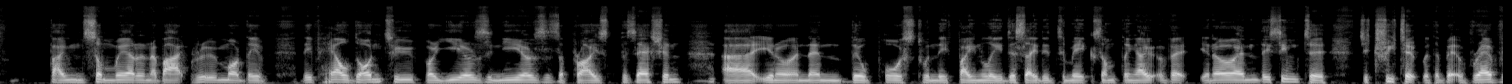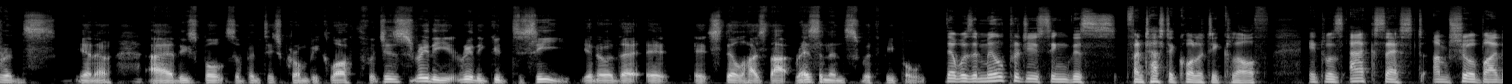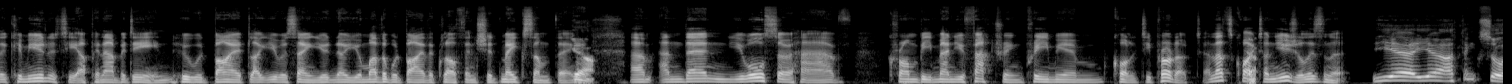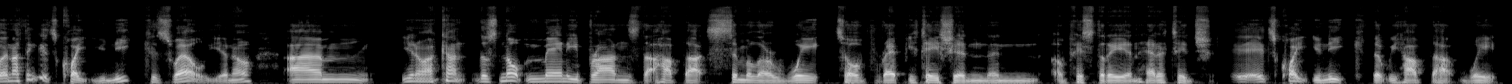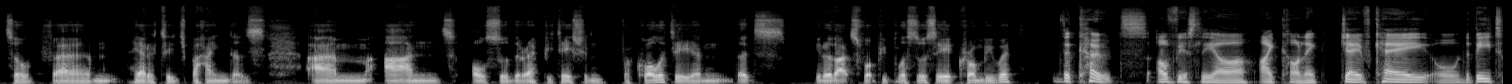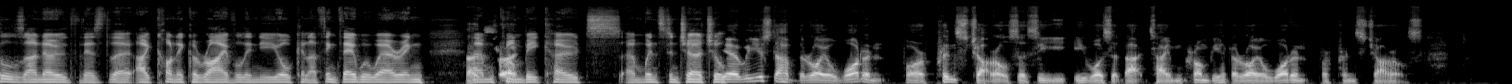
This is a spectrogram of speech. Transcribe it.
found somewhere in a back room or they've they've held on to for years and years as a prized possession uh, you know and then they'll post when they finally decided to make something out of it you know and they seem to to treat it with a bit of reverence you know, uh, these bolts of vintage Crombie cloth, which is really, really good to see, you know, that it, it still has that resonance with people. There was a mill producing this fantastic quality cloth. It was accessed, I'm sure, by the community up in Aberdeen who would buy it. Like you were saying, you know, your mother would buy the cloth and she'd make something. Yeah. Um, and then you also have Crombie manufacturing premium quality product. And that's quite yeah. unusual, isn't it? Yeah, yeah, I think so, and I think it's quite unique as well. You know, um, you know, I can't. There's not many brands that have that similar weight of reputation and of history and heritage. It's quite unique that we have that weight of um, heritage behind us, um, and also the reputation for quality, and that's you know that's what people associate Crombie with the coats obviously are iconic. JFK or the Beatles, I know there's the iconic arrival in New York, and I think they were wearing um, Crombie right. coats. Um, Winston Churchill. Yeah, we used to have the royal warrant for Prince Charles, as he, he was at that time. Crombie had a royal warrant for Prince Charles.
